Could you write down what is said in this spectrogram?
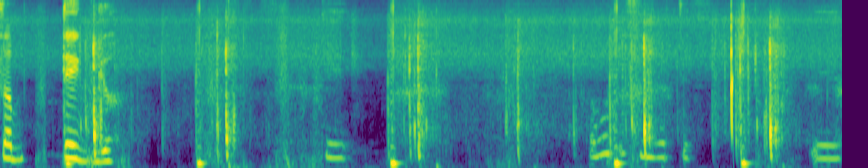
something. Okay. I want to see what this is.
